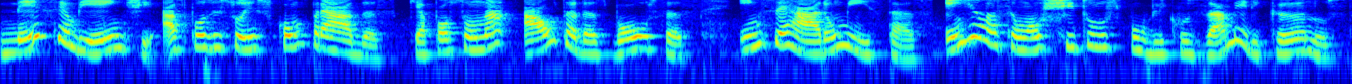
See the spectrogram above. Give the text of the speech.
Nesse ambiente, as posições compradas, que apostam na alta das bolsas, encerraram mistas. Em relação aos títulos públicos americanos,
